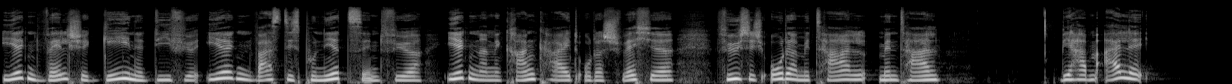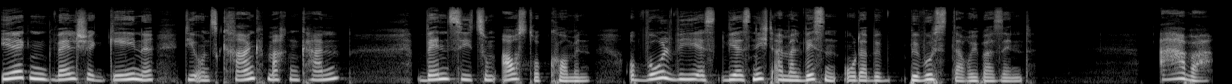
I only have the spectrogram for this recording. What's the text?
irgendwelche Gene, die für irgendwas disponiert sind, für irgendeine Krankheit oder Schwäche, physisch oder mental, mental. Wir haben alle irgendwelche Gene, die uns krank machen kann, wenn sie zum Ausdruck kommen, obwohl wir es, wir es nicht einmal wissen oder be bewusst darüber sind. Aber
